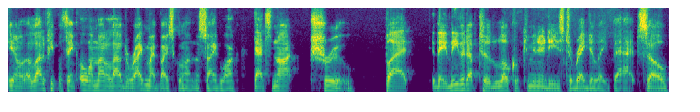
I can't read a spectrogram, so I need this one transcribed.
you know a lot of people think, oh, I'm not allowed to ride my bicycle on the sidewalk. That's not true, but they leave it up to local communities to regulate that. So,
